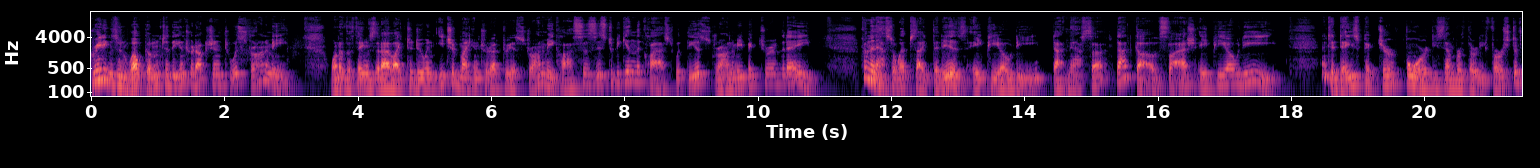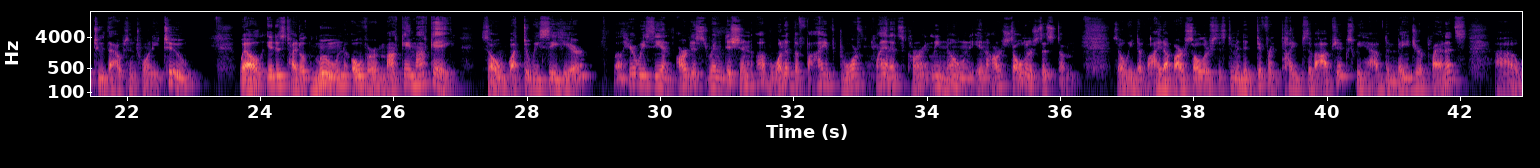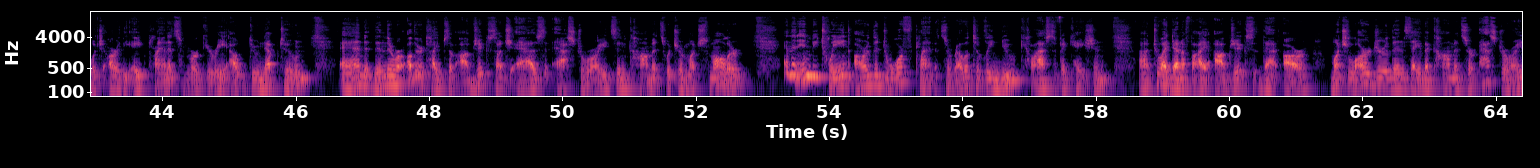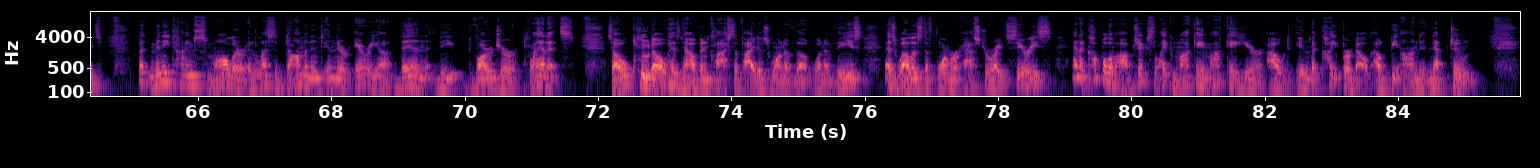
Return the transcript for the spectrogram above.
Greetings and welcome to the Introduction to Astronomy. One of the things that I like to do in each of my introductory astronomy classes is to begin the class with the astronomy picture of the day from the NASA website that is apod.nasa.gov/apod. And today's picture for December 31st of 2022, well, it is titled Moon over Makemake. So what do we see here? Well, here we see an artist's rendition of one of the five dwarf planets currently known in our solar system. So we divide up our solar system into different types of objects. We have the major planets, uh, which are the eight planets, Mercury out through Neptune. And then there are other types of objects, such as asteroids and comets, which are much smaller. And then in between are the dwarf planets, a relatively new classification uh, to identify objects that are much larger than, say, the comets or asteroids, but many times smaller and less dominant in their area than the larger planets. So Pluto has now been classified as one of the one of these, as well as the former asteroid Ceres, and a couple of objects like Makemake here out in the Kuiper belt, out beyond Neptune.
